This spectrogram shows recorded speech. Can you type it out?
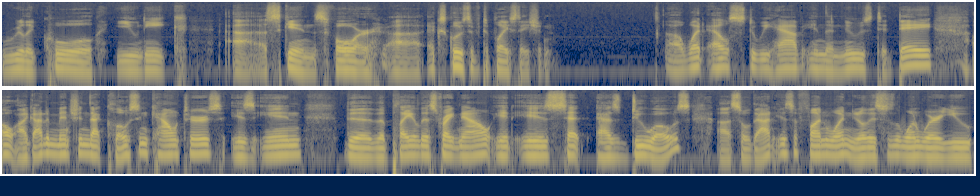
really cool, unique uh, skins for uh, exclusive to PlayStation. Uh, what else do we have in the news today? Oh, I got to mention that Close Encounters is in the the playlist right now. It is set as duos, uh, so that is a fun one. You know, this is the one where you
